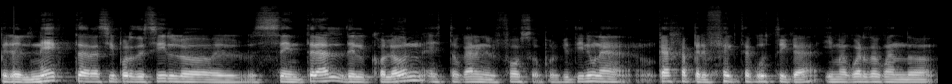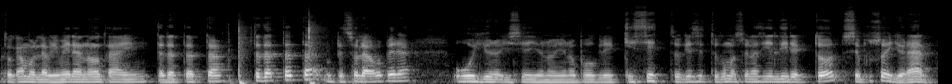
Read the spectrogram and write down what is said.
pero el néctar, así por decirlo, el central del Colón es tocar en el foso, porque tiene una caja perfecta acústica y me acuerdo cuando tocamos la primera nota ahí, ta ta ta ta, ta ta ta, empezó la ópera, uy, yo, decía, yo no, yo no puedo creer, ¿qué es esto? ¿Qué es esto? ¿Cómo suena así? El director se puso a llorar.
